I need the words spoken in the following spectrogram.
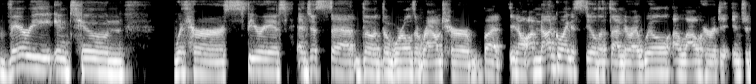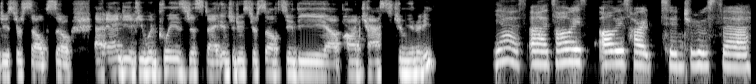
very in tune with her spirit and just uh, the the world around her. But you know, I'm not going to steal the thunder. I will allow her to introduce herself. So, uh, Andy, if you would please just uh, introduce yourself to the uh, podcast community. Yes, uh, it's always always hard to introduce. Uh,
